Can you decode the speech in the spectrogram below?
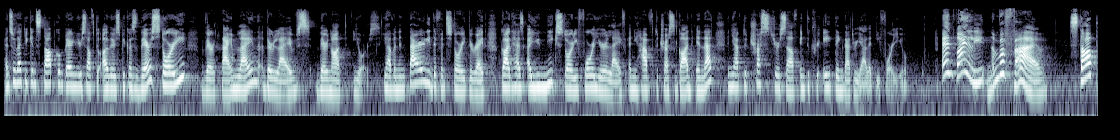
and so that you can stop comparing yourself to others because their story, their timeline, their lives, they're not yours. You have an entirely different story to write. God has a unique story for your life, and you have to trust God in that, and you have to trust yourself into creating that reality for you. And finally, number five, stop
